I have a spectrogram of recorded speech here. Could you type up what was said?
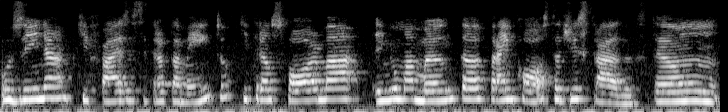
usina que faz esse tratamento que transforma em uma manta para encosta de estradas. Então,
